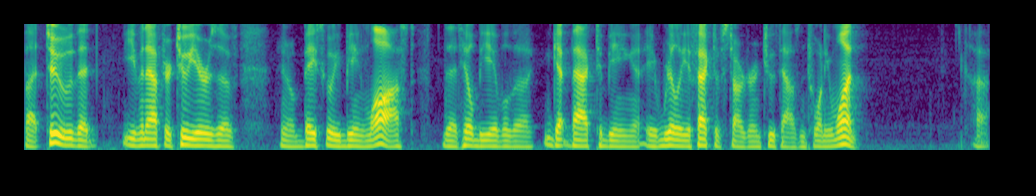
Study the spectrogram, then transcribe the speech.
but two that even after two years of you know basically being lost, that he'll be able to get back to being a, really effective starter in 2021. Uh,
